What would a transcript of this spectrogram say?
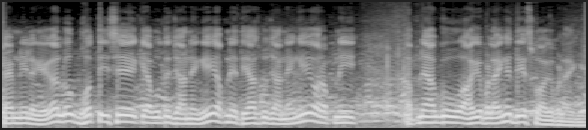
टाइम नहीं लगेगा। लोग बहुत तेज़ी से, क्या बोलते जानेंगे, अपने इतिहास को जानेंगे और अपनी, अपने आप को आगे बढ़ाएँगे, देश को आगे बढ़ाएँगे।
